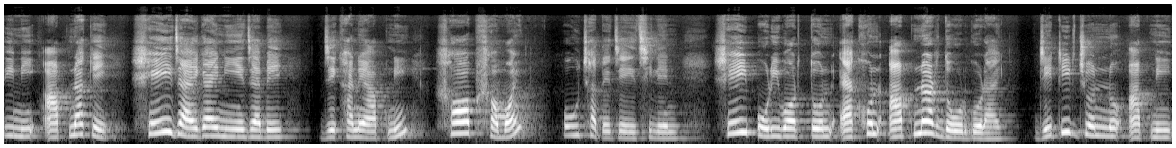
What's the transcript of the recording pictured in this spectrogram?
তিনি আপনাকে সেই জায়গায় নিয়ে যাবে যেখানে আপনি সব সময় পৌঁছাতে চেয়েছিলেন। সেই পরিবর্তন এখন আপনার দৌড়গোড়ায় যেটির জন্য আপনি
